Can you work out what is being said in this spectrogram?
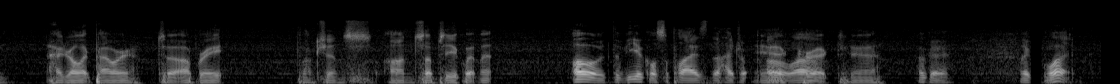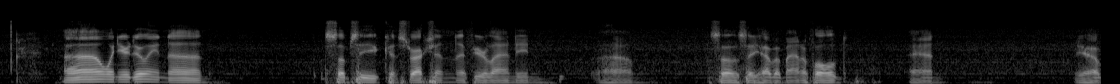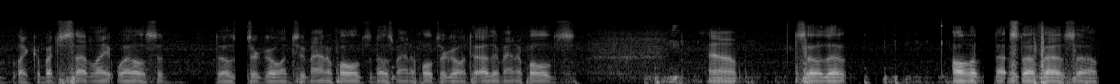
hydraulic power to operate functions on subsea equipment. Oh, the vehicle supplies the hydro. Yeah, oh, wow. correct. Yeah. Okay. Like what? Uh, when you're doing uh, subsea construction, if you're landing, um, so say you have a manifold and you have like a bunch of satellite wells and those are going to manifolds and those manifolds are going to other manifolds. Um, so the all of that stuff has um,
